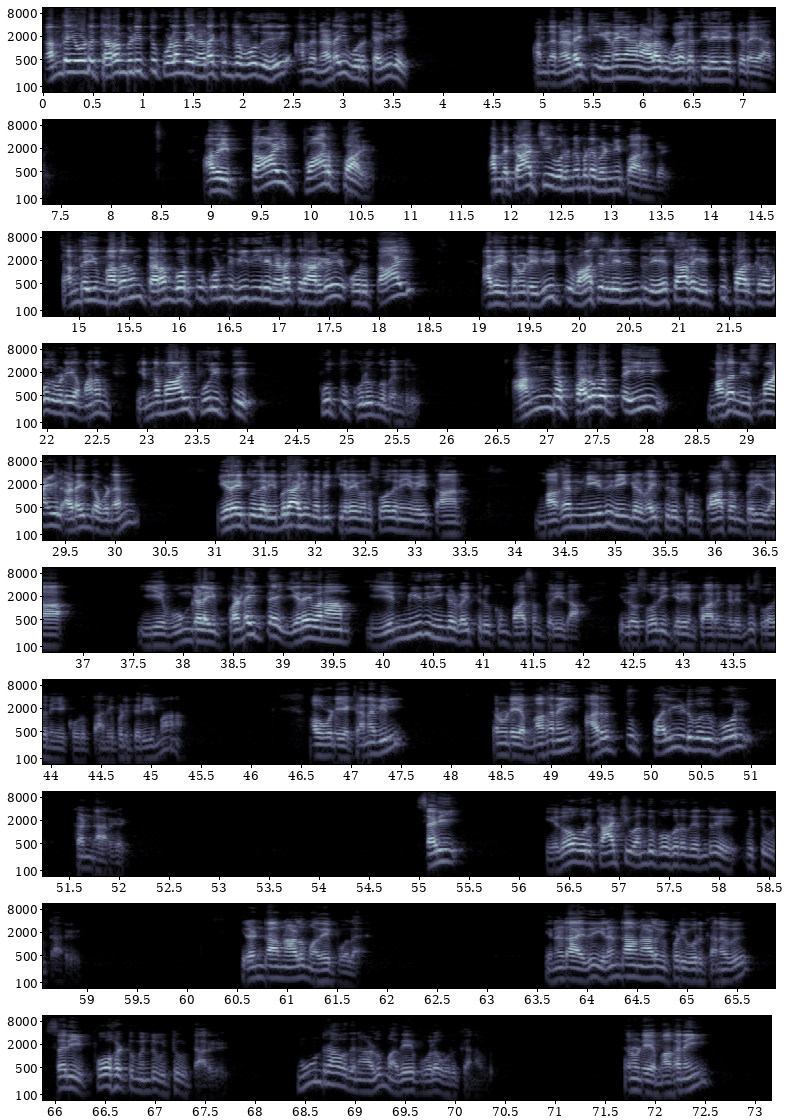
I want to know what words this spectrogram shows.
தந்தையோடு கரம் பிடித்து குழந்தை நடக்கின்ற போது அந்த நடை ஒரு கவிதை. அந்த நடைக்கு இணையான அழகு உலகத்திலேயே கிடையாது. அதை தாய் பார்ப்பாள். அந்த காட்சியை ஒரு நிமிடம் எண்ணி பாருங்கள். தந்தையும் மகனும் கரம் கோர்த்து கொண்டு வீதியிலே நடக்கிறார்கள். ஒரு தாய் அதை தன்னுடைய வீட்டு வாசலில் நின்று லேசாக எட்டி பார்க்கிற போது அவருடைய மனம் என்னமாய் பூரித்து பூத்து குலுங்கும் என்று. அந்த பருவத்தை மகன் இஸ்மாயில் அடைந்தவுடன் இறை தூதர் இப்ராஹிம் நபிக்கு இறைவன் சோதனையை வைத்தான். மகன் மீது நீங்கள் வைத்திருக்கும் பாசம் பெரிதா? உங்களை படைத்த இறைவனாம் என் மீது நீங்கள் வைத்திருக்கும் பாசம் பெரிதா? இதோ சோதிக்கிறேன் பாருங்கள் என்று சோதனையை கொடுத்தான். எப்படி தெரியுமா? அவருடைய கனவில் தன்னுடைய மகனை அறுத்து பலியிடுவது போல் கண்டார்கள். சரி ஏதோ ஒரு காட்சி வந்து போகிறது என்று விட்டு விட்டார்கள். இரண்டாம் நாளும் அதே போல. என்னடா இது? இரண்டாம் நாளும் இப்படி ஒரு கனவு? சரி போகட்டும் என்று விட்டு விட்டார்கள். மூன்றாவது நாளும் அதே போல ஒரு கனவு. தன்னுடைய மகனை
